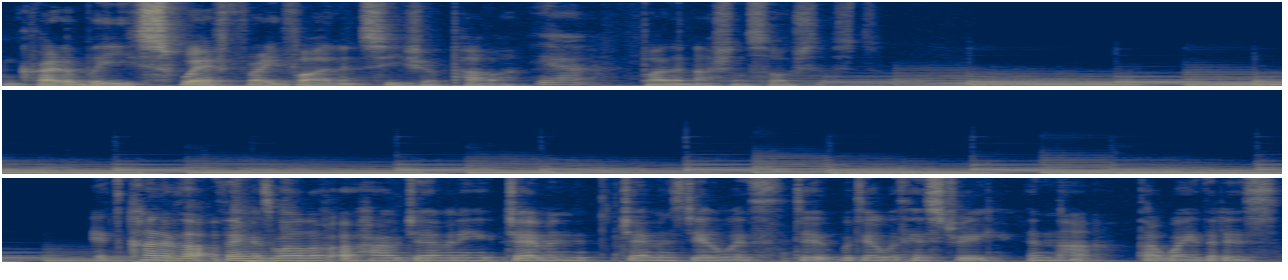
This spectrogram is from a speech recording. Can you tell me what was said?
incredibly swift, very violent seizure of power. Yeah. By the National Socialists. It's kind of that thing as well of, of how Germany German Germans deal with deal, deal with history in that that way that is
